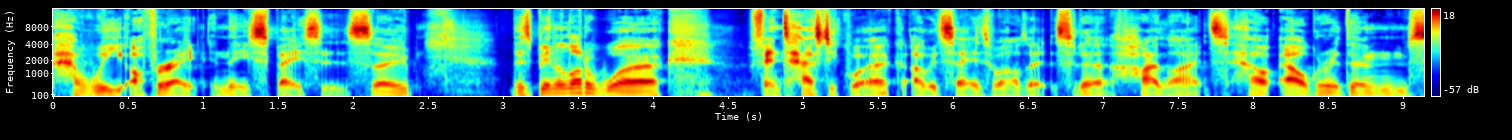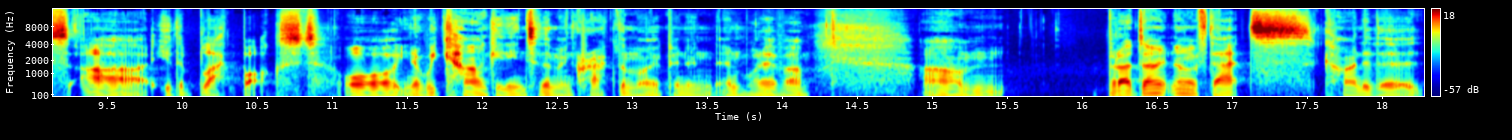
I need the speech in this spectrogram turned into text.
how we operate in these spaces. So there's been a lot of work, fantastic work, I would say as well, that sort of highlights how algorithms are either black boxed or you know we can't get into them and crack them open and, and whatever. Um, but I don't know if that's kind of the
